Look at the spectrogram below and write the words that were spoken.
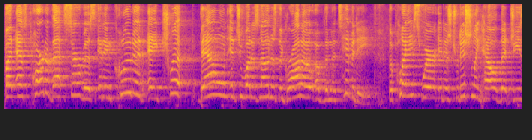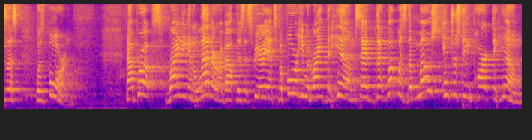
But as part of that service, it included a trip down into what is known as the Grotto of the Nativity, the place where it is traditionally held that Jesus was born. Now, Brooks, writing in a letter about this experience before he would write the hymn, said that what was the most interesting part to him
